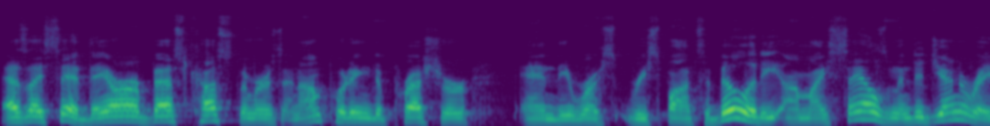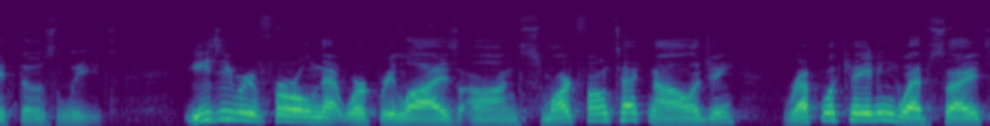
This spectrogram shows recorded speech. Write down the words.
As I said, they are our best customers and I'm putting the pressure and the res responsibility on my salesmen to generate those leads. EZ Referral Network relies on smartphone technology, replicating websites,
